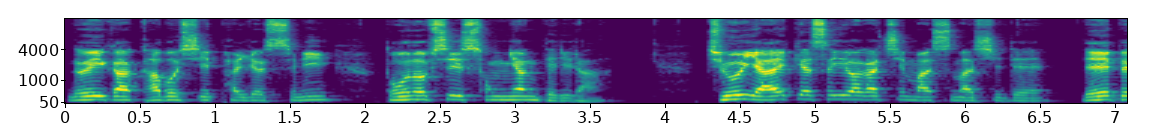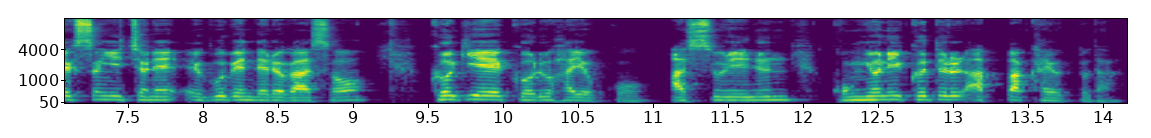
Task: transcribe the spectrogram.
너희가 값없이 팔렸으니 돈 없이 속량되리라. 주 야훼께서 이와 같이 말씀하시되 내 백성이 전에 애굽에 내려가서 거기에 거류하였고 아수리는 공연히 그들을 압박하였도다.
